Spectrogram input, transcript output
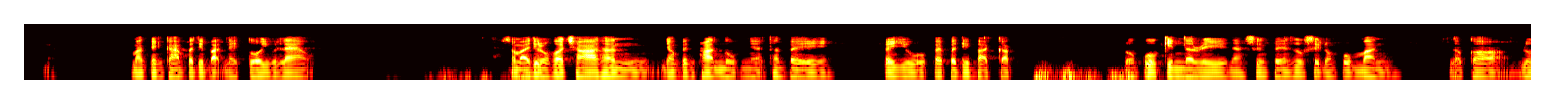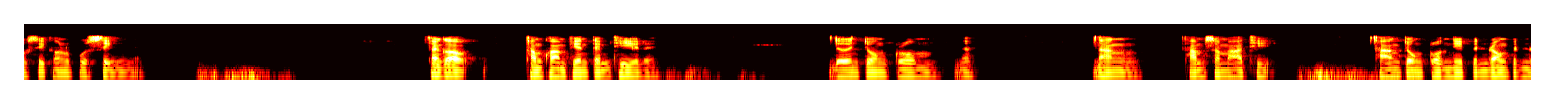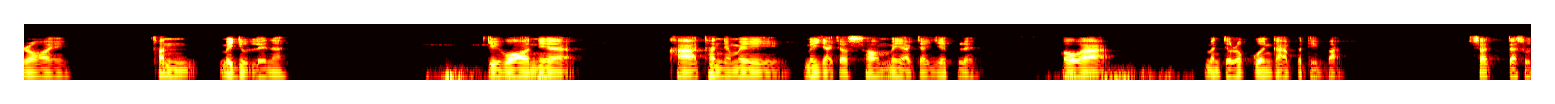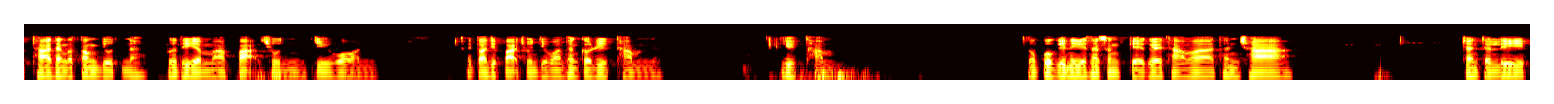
มันเป็นการปฏิบัติในตัวอยู่แล้ว สมัยที่หลวงพ่อชาท่านยังเป็นพระหนุ่มเนี่ยท่านไปไปอยู่ไปปฏิบัติกับหลวงปู่กินนารีนะซึ่งเป็นลูกศิษย์หลวงปู่มั่น แล้วก็ลูกศิษย์ของหลวงปู่สิงห์ท่านก็ทำความเพียรเต็มที่เลย เดินจงกรมนะนั่งทำสมาธิ ทางจงกรมนี่เป็นร่องเป็นรอย ท่านไม่หยุดเลยนะ จีวรเนี่ยขาดท่านยังไม่ไม่อยากจะซ่อมไม่อยากจะเย็บเลย เพราะว่ามันจะรบกวนการปฏิบัติแต่สุดท้ายท่านก็ต้องหยุดนะเพื่อที่จะมาปะชุนจีวรให้ตอนที่ป่าชุนจีวรท่านก็รีบทำนะรีบทำหลวงปู่กินีท่านสังเกตก็เลยถามว่าท่านชาท่านจะรีบ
